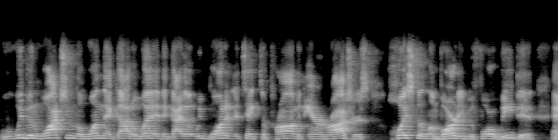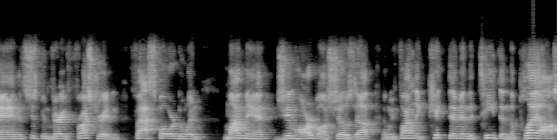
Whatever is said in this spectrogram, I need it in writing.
we've been watching the one that got away, the guy that we wanted to take to prom, and Aaron Rodgers hoist the Lombardi before we did. And it's just been very frustrating. Fast forward to when my man Jim Harbaugh shows up, and we finally kicked them in the teeth in the playoffs,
